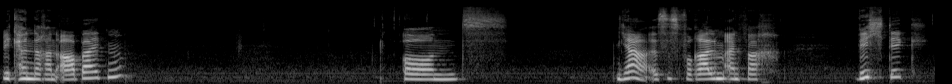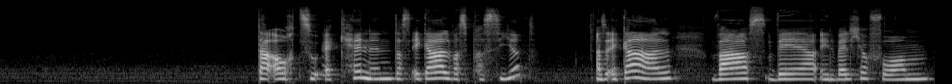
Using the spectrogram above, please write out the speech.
wir können daran arbeiten. Und ja, es ist vor allem einfach wichtig, da auch zu erkennen, dass egal was passiert, also egal was, wer, in welcher Form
